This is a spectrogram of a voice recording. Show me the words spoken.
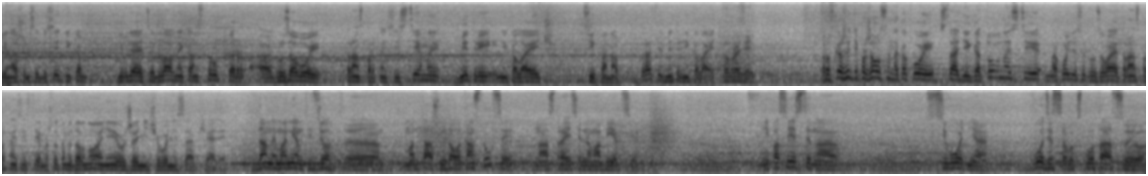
И нашим собеседником является главный конструктор э, грузовой транспортной системы Дмитрий Николаевич Тихонов. Здравствуйте, Дмитрий Николаевич. Добрый день. Расскажите, пожалуйста, на какой стадии готовности находится грузовая транспортная система? Что-то мы давно о ней уже ничего не сообщали. В данный момент идет э, монтаж металлоконструкции на строительном объекте. Э, непосредственно э, сегодня вводится в эксплуатацию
